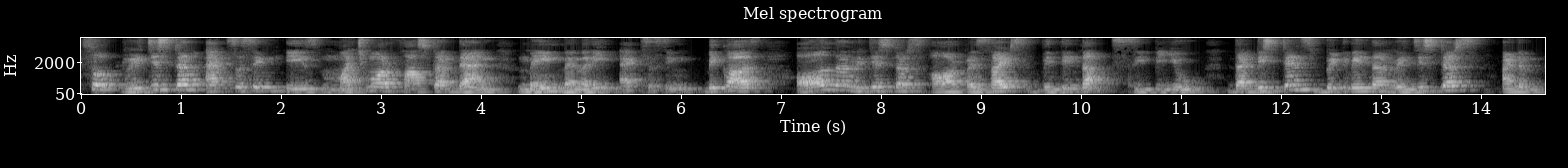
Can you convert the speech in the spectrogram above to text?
So register accessing is much more faster than main memory accessing because all the registers are resides within the CPU. The distance between the registers and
